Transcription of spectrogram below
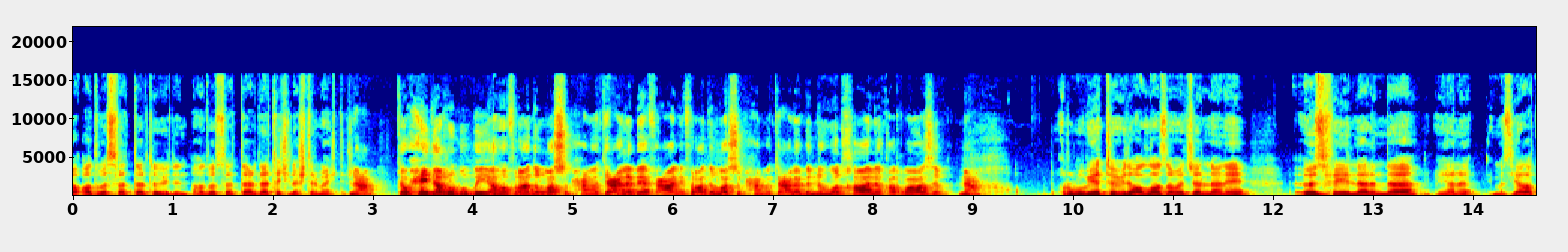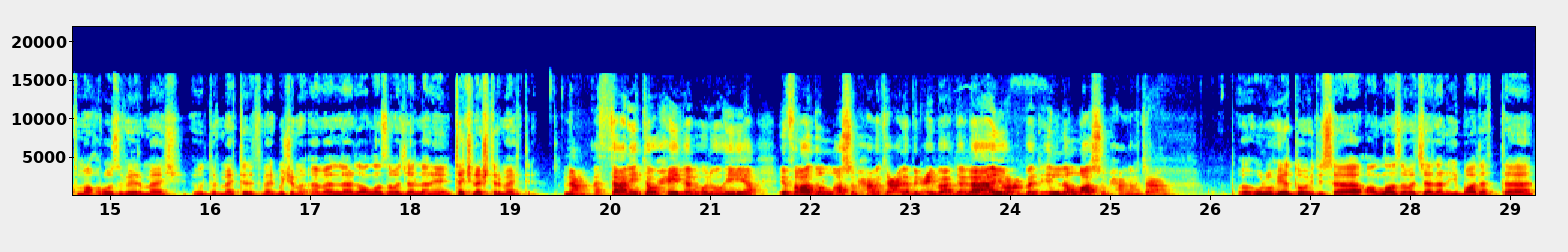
və ad və sifətlər tövhidin ad və sifətlərdə təkləşdirməkdir. Naam. Tövhid ar-rububiyyə və ifradullah subhanahu taala bi af'al. İfradullah subhanahu taala bi annahu el-xaliq, er-raziq. Naam. Rububiyyət tövhidi Allah Azza və Cəlləni öz feillərində, yəni məsələn yaratmaq, ruzi vermək, öldürmək, diriltmək, bu kimi əməllərdə Allah Azza və Cəlləni təkləşdirməkdir. نعم الثاني توحيد الألوهية إفراد الله سبحانه وتعالى بالعبادة لا يعبد إلا الله سبحانه وتعالى Uluhiyyət tövhidi isə Allah Azza və Cəlləni ibadətdə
